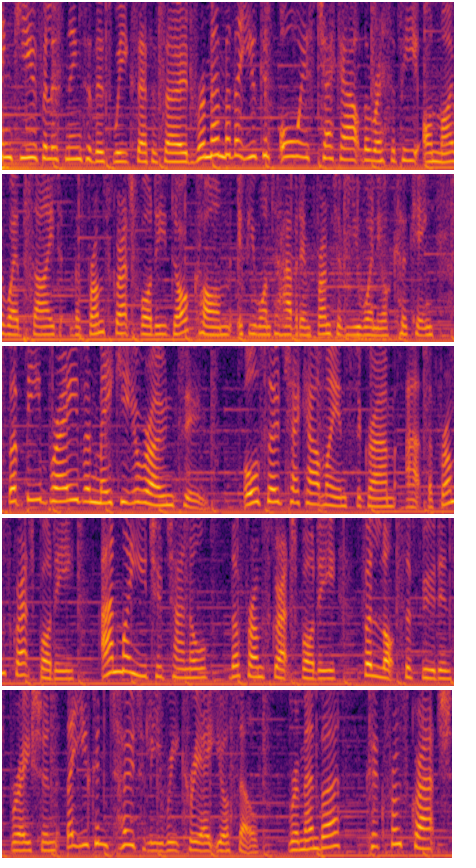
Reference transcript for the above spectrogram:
Thank you for listening to this week's episode. Remember that you can always check out the recipe on my website, thefromscratchbody.com, if you want to have it in front of you when you're cooking, but be brave and make it your own too. Also, check out my Instagram at the From Scratch Body and my YouTube channel, The From Scratch Body, for lots of food inspiration that you can totally recreate yourself. Remember, cook from scratch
